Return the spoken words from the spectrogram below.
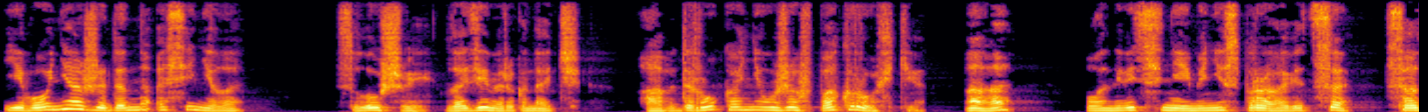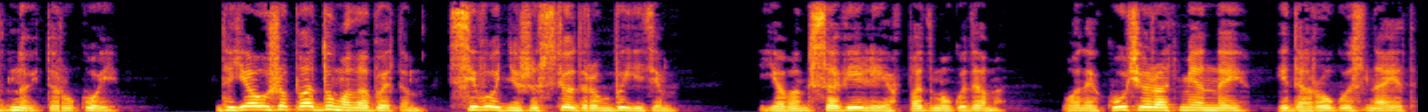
Его неожиданно осенило. «Слушай, Владимир Игнатьевич, а вдруг они уже в Покровке, а? Он ведь с ними не справится, с одной-то рукой. Да я уже подумал об этом, сегодня же с Федором выедем. Я вам Савелия в подмогу дам». Он и кучер отменный, и дорогу знает,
